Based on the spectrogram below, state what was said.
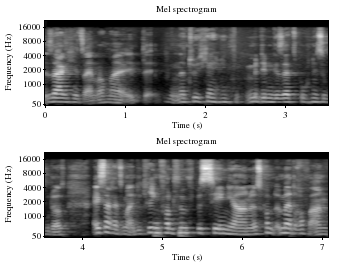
sage ich jetzt einfach mal. Natürlich kenne ich mich mit dem Gesetzbuch nicht so gut aus. Ich sage jetzt mal, die kriegen von fünf bis zehn Jahren. Es kommt immer drauf an.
